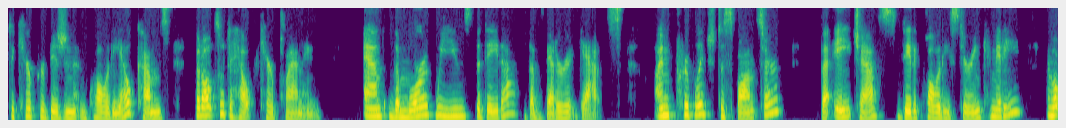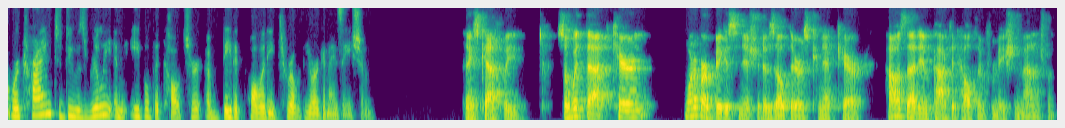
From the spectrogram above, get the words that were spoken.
to care provision and quality outcomes, but also to health care planning. And the more we use the data, the better it gets. I'm privileged to sponsor the AHS Data Quality Steering Committee. And what we're trying to do is really enable the culture of data quality throughout the organization. Thanks, Kathleen. So with that, Karen, one of our biggest initiatives out there is ConnectCare. How has that impacted health information management?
